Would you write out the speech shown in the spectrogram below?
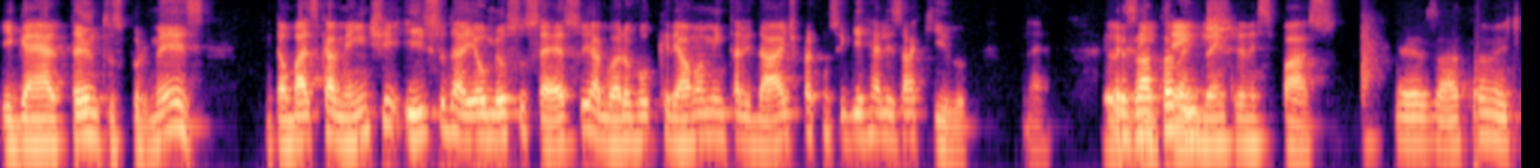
e ganhar tantos por mês. Então, basicamente, isso daí é o meu sucesso e agora eu vou criar uma mentalidade para conseguir realizar aquilo. Eu Exatamente. Entra nesse passo. Exatamente.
